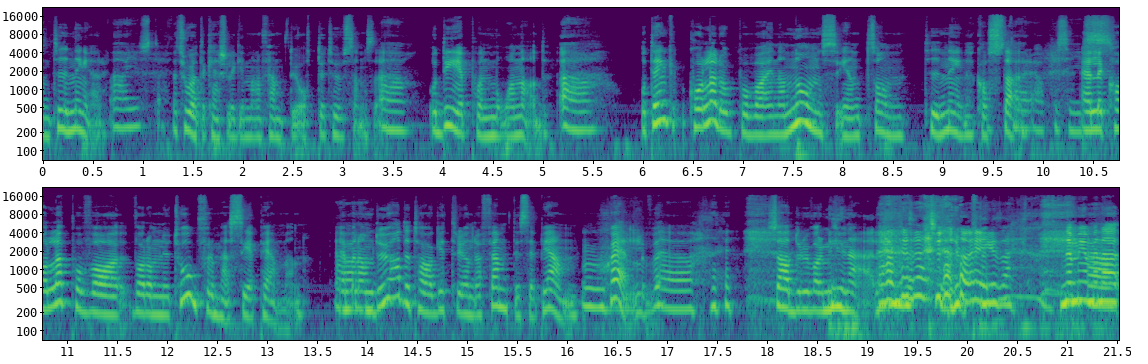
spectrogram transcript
000 tidningar. Ja, just det. Jag tror att det kanske ligger mellan 50 och 80 000 och sådär. Ja. Och det är på en månad. Ja, Och tänk, kolla då på vad en annons i en sån tidning kostar. ja precis. Eller kolla på vad, vad de nu tog för de här CPMen. Jag menar om du hade tagit 350 CPM själv Mm. Ja, så hade du varit miljonär. ja exakt. Nej men jag, menar,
